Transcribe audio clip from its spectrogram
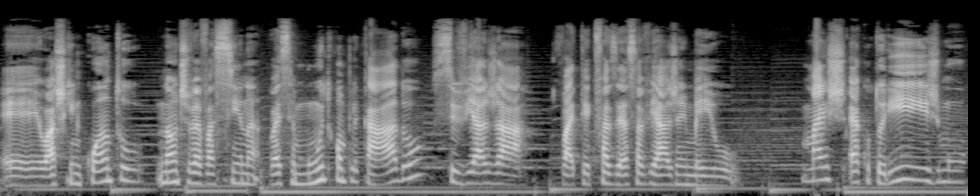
É, eu acho que enquanto não tiver vacina, vai ser muito complicado. Se viajar, vai ter que fazer essa viagem meio mais ecoturismo,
